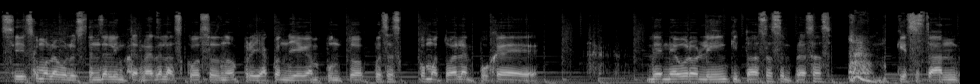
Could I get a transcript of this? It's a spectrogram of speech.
Sí, es como la evolución del Internet de las cosas, ¿no? Pero ya cuando llega un punto, pues es como todo el empuje de Neurolink y todas esas empresas que se están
